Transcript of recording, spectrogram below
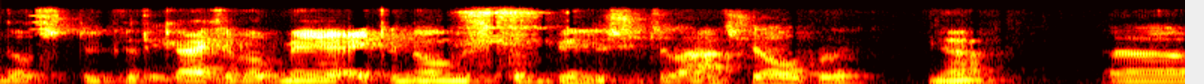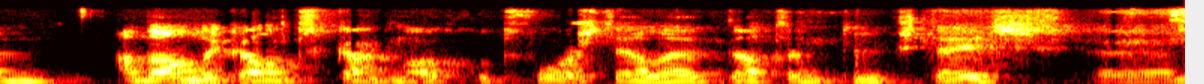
Dat is natuurlijk, dan krijg je wat meer economisch stabiele situatie hopelijk. Ja. Ehm, aan de andere kant kan ik me ook goed voorstellen dat er natuurlijk steeds, ehm,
